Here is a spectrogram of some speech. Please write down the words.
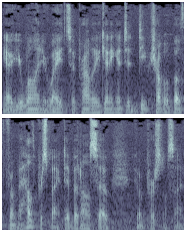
you know, you're well on your way to probably getting into deep trouble, both from a health perspective, but also from a personal side.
